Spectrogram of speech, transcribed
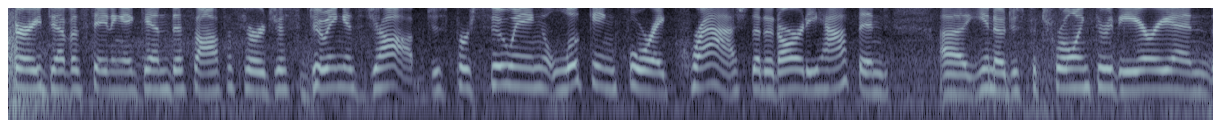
Very devastating. Again, this officer just doing his job, just pursuing, looking for a crash that had already happened, uh, you know, just patrolling through the area. And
